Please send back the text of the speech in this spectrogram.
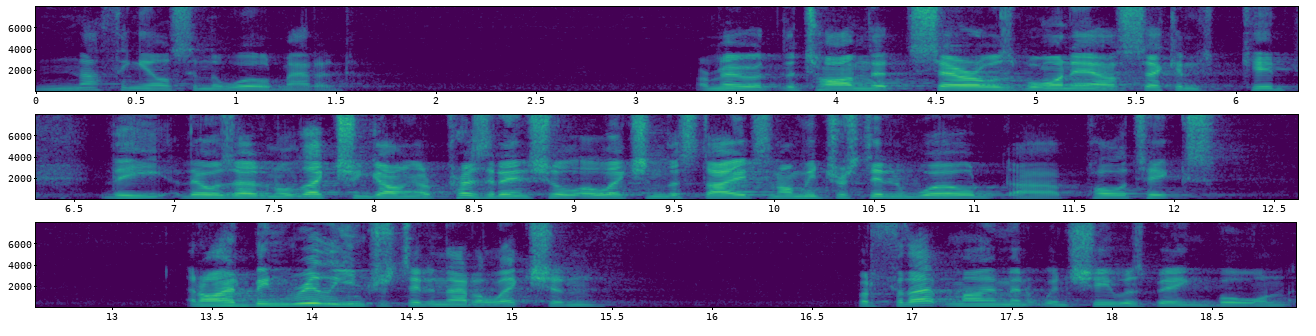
nothing else in the world mattered. I remember at the time that Sarah was born, our second kid, the, there was an election going, a presidential election in the States, and I'm interested in world uh, politics. And I had been really interested in that election, but for that moment when she was being born,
